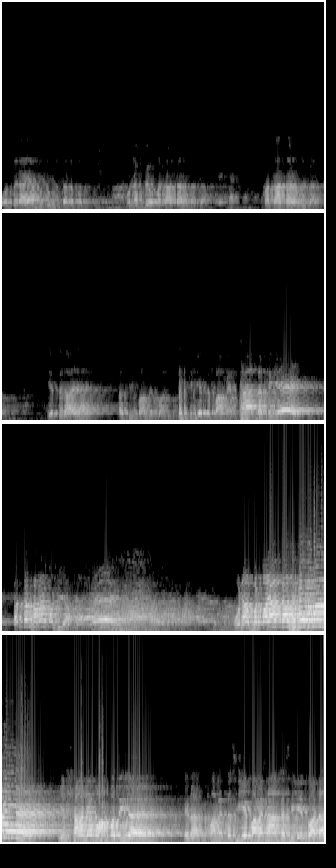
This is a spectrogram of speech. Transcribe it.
ادھر آیا حدود کا لفظ انبے بتاتا رہوں گا بتاتا رہوں گا ادھر آیا ہے اسی پاوے دسیے تو پاوے نہ دسیے اندر سارا کچھ ہی انہیں فرمایا دس دے گے یہ شان محمدی ہے پاوے دسیے پاوے نہ دسیے تا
